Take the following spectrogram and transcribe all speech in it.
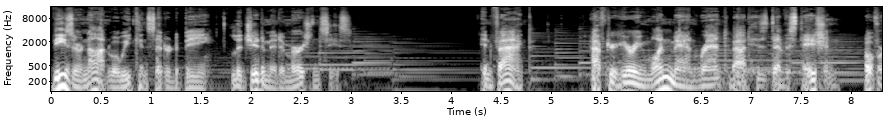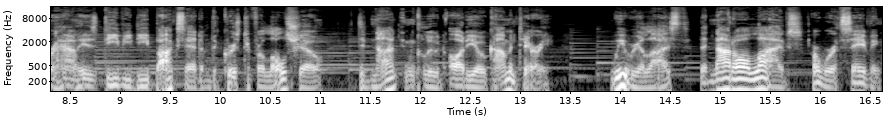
these are not what we consider to be legitimate emergencies. In fact, after hearing one man rant about his devastation over how his DVD box set of The Christopher Lowell Show did not include audio commentary, we realized that not all lives are worth saving.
